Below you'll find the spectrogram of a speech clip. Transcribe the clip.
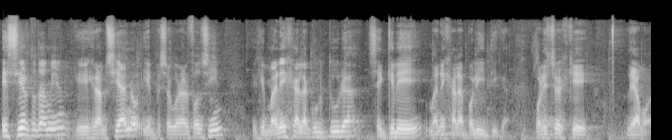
Es cierto también que es gramsciano y empezó con Alfonsín, el que maneja la cultura, se cree, maneja la política. Por eso es que, digamos,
